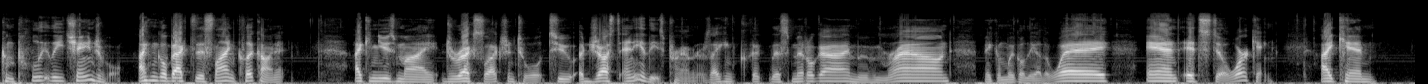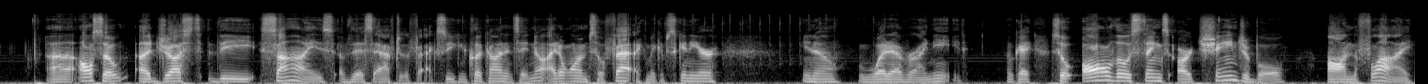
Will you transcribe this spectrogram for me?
completely changeable. I can go back to this line, click on it, I can use my direct selection tool to adjust any of these parameters. I can click this middle guy, move him around, make him wiggle the other way, and it's still working. I can uh, also adjust the size of this after the fact. So you can click on it and say, no, I don't want him so fat. I can make him skinnier, you know, whatever I need. Okay, so all those things are changeable on the fly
